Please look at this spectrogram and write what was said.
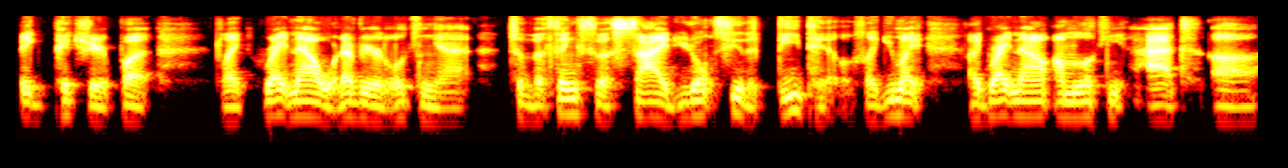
big picture, but like right now, whatever you're looking at, to the things to the side, you don't see the details. Like you might like right now, I'm looking at uh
